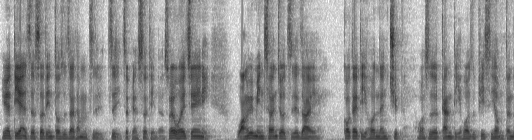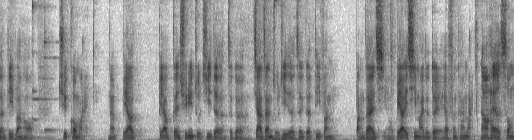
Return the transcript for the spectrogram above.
因为 DNS 的设定都是在他们自己自己这边设定的，所以我会建议你网域名称就直接在 GoDaddy 或 Namecheap 或是干底或者是 PC Home 等等地方哈去购买。那不要不要跟虚拟主机的这个架站主机的这个地方。绑在一起哦，不要一起买就对了，要分开买。然后还有送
